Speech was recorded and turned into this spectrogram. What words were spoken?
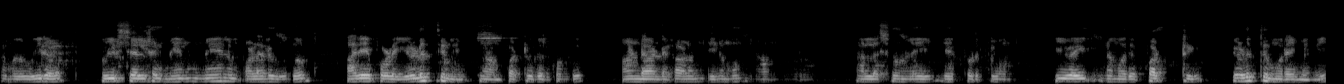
நமது உயிர உயிர் செல்கள் மேல் மேலும் வளருவதோ அதே போல எழுத்தினை நாம் பற்றுதல் கொண்டு ஆண்டாண்டு காலம் தினமும் நாம் ஒரு நல்ல சூழ்நிலையை ஏற்படுத்துவோம். இவை நமது பற்றி எழுத்து முறைமையை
